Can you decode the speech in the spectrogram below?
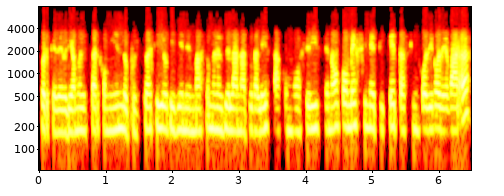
porque deberíamos estar comiendo pues todo aquello que viene más o menos de la naturaleza, como se dice, ¿no? Come sin etiquetas, sin código de barras,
